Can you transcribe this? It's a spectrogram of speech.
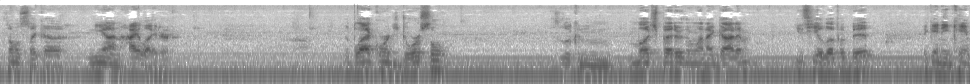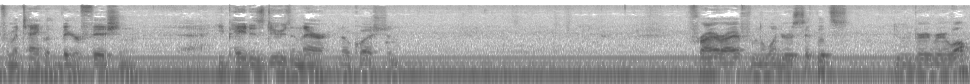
It's almost like a neon highlighter. The black orange dorsal is looking much better than when I got him. He's healed up a bit. Again, he came from a tank with bigger fish and uh, he paid his dues in there, no question. Fryeri from the Wondrous Cichlids, doing very, very well.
